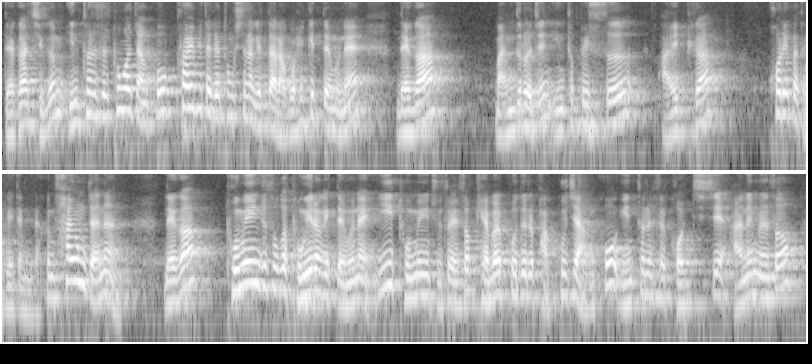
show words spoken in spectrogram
내가 지금 인터넷을 통하지 않고 private하게 통신하겠다라고 했기 때문에 내가 만들어진 인터페이스 IP가 query가 되게 됩니다. 그럼 사용자는 내가 도메인 주소가 동일하기 때문에 이 도메인 주소에서 개발 코드를 바꾸지 않고 인터넷을 거치지 않으면서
